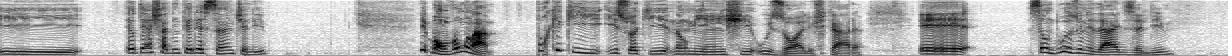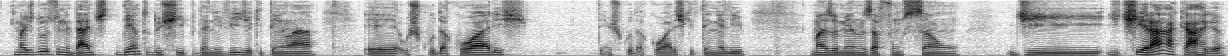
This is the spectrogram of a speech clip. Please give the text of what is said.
E eu tenho achado interessante ali. E bom, vamos lá. Por que, que isso aqui não me enche os olhos, cara? É, são duas unidades ali, mais duas unidades dentro do chip da NVIDIA que tem lá é, os CUDA cores. Tem os CUDA cores que tem ali mais ou menos a função de, de tirar a carga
